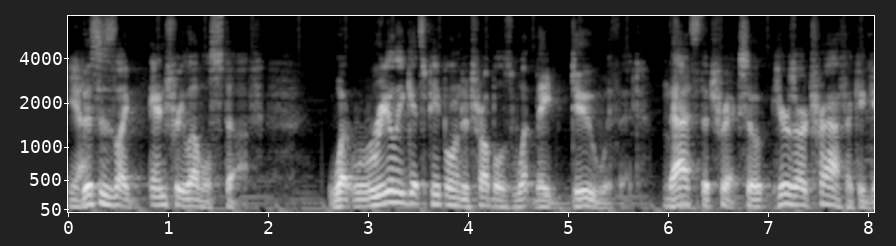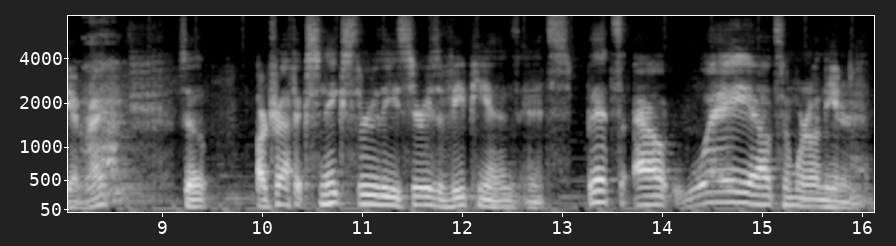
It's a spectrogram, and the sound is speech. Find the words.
Yeah. This is like entry level stuff. What really gets people into trouble is what they do with it. Mm-hmm. That's the trick. So here's our traffic again, right? So our traffic snakes through these series of VPNs and it spits out way out somewhere on the internet.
